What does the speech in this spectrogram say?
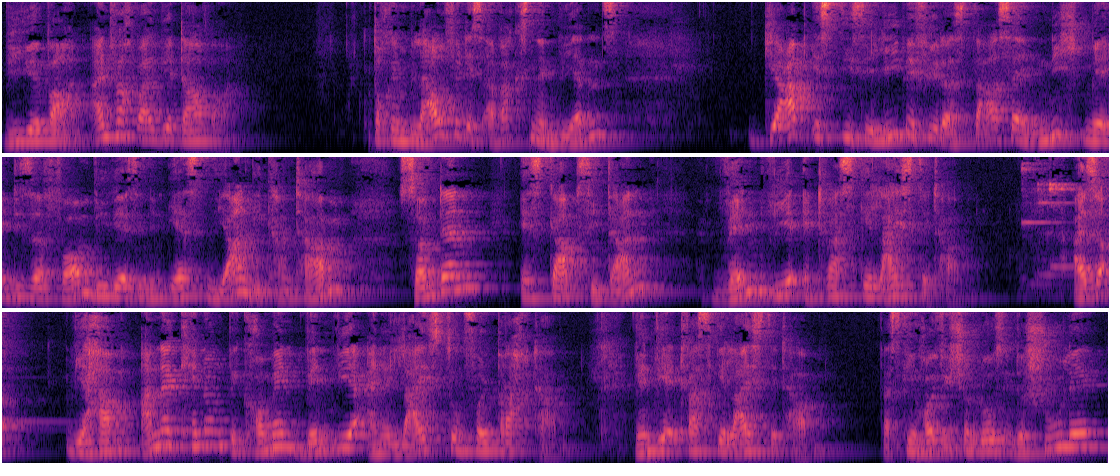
wie wir waren. Einfach weil wir da waren. Doch im Laufe des Erwachsenenwerdens gab es diese Liebe für das Dasein nicht mehr in dieser Form, wie wir es in den ersten Jahren gekannt haben, sondern es gab sie dann, wenn wir etwas geleistet haben. Also wir haben Anerkennung bekommen, wenn wir eine Leistung vollbracht haben, wenn wir etwas geleistet haben. Das ging häufig schon los in der Schule,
